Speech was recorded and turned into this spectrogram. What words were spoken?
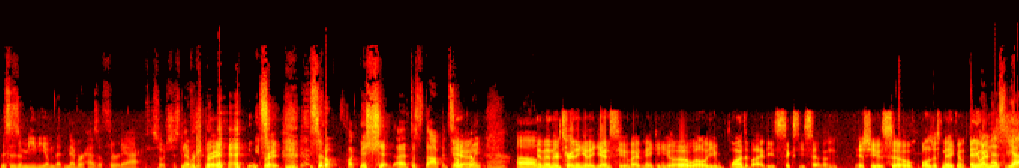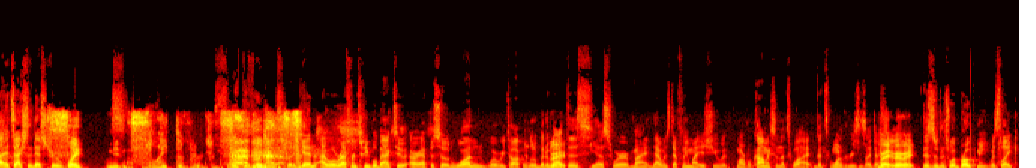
this is a medium that never has a third act, so it's just never gonna Right, end. right. so fuck this shit. I have to stop at some Yeah. point. Um, and then they're turning it against you by making you, oh well, you wanted to buy these sixty-seven issues, so we'll just make them anyway. and that's yeah, it's actually that's true. Slight, slight divergence. Slight divergence, but again, I will reference people back to our episode one where we talk a little bit about Right. this. Yes, where my that was definitely my issue with Marvel Comics, and that's why that's one of the reasons I right, definitely right, right. right. this is that's what broke me was like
